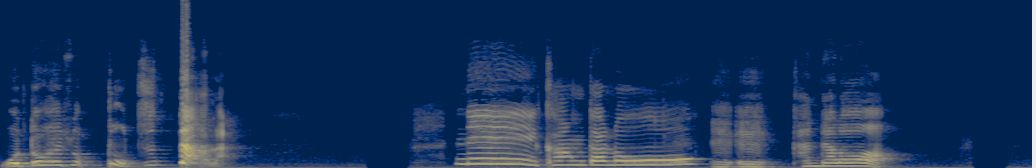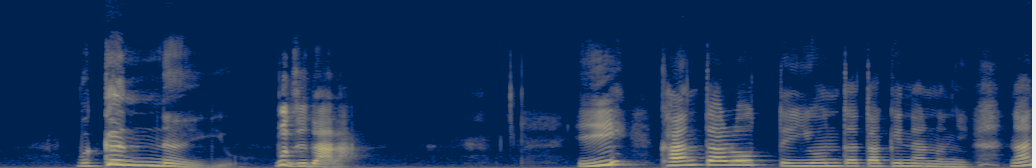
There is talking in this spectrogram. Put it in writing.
我都会说不知道啦。ねえ、カンタロ哎哎，看到了，ウわかんないよ。不知道啦。え？カンタロウって呼んだだけなのに、何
